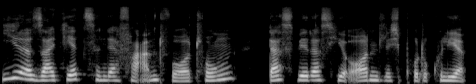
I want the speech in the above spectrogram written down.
ihr seid jetzt in der Verantwortung, dass wir das hier ordentlich protokollieren.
